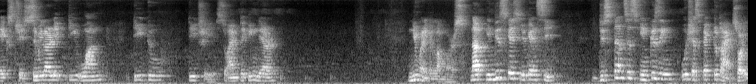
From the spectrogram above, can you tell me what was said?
x3 similarly t1 t2 t3 so i'm taking their numerical numbers. Now in this case you can see distance is increasing with respect to time. Sorry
